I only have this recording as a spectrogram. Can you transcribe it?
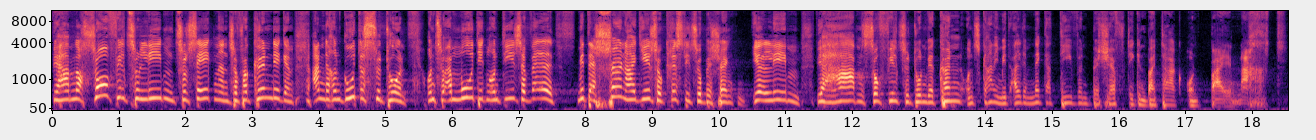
Wir haben noch so viel zu lieben, zu segnen, zu verkündigen, anderen Gutes zu tun und zu ermutigen und diese Welt mit der Schönheit Jesu Christi zu beschenken. Ihr Lieben, wir haben so viel zu tun. Wir können uns gar nicht mit all dem Negativen beschäftigen bei Tag und bei Nacht.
